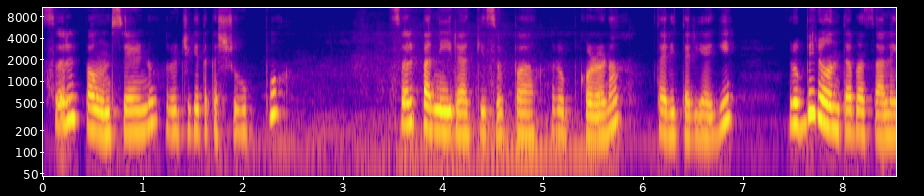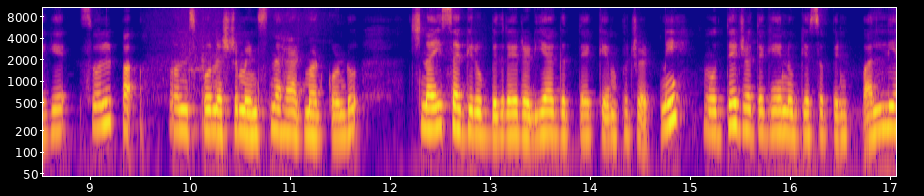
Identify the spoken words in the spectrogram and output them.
ಸ್ವಲ್ಪ ಹುಣಸೆಹಣ್ಣು ರುಚಿಗೆ ತಕ್ಕಷ್ಟು ಉಪ್ಪು. ಸ್ವಲ್ಪ ನೀರು ಹಾಕಿ ಸ್ವಲ್ಪ ರುಬ್ಕೊಳ್ಳೋಣ ತರಿ ತರಿಯಾಗಿ. ರುಬ್ಬಿರೋವಂಥ ಮಸಾಲೆಗೆ ಸ್ವಲ್ಪ ಒಂದು ಸ್ಪೂನಷ್ಟು ಮೆಣಸನ್ನ ಆ್ಯಡ್ ಮಾಡಿಕೊಂಡು ನೈಸಾಗಿ ರುಬ್ಬಿದರೆ ರೆಡಿಯಾಗುತ್ತೆ ಕೆಂಪು ಚಟ್ನಿ. ಮುದ್ದೆ ಜೊತೆಗೆ ನುಗ್ಗೆ ಸೊಪ್ಪಿನ ಪಲ್ಯ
